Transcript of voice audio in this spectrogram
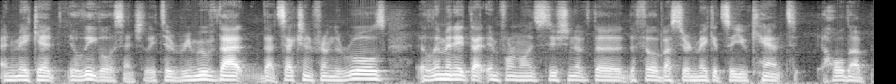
and make it illegal essentially to remove that that section from the rules eliminate that informal institution of the the filibuster and make it so you can't hold up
